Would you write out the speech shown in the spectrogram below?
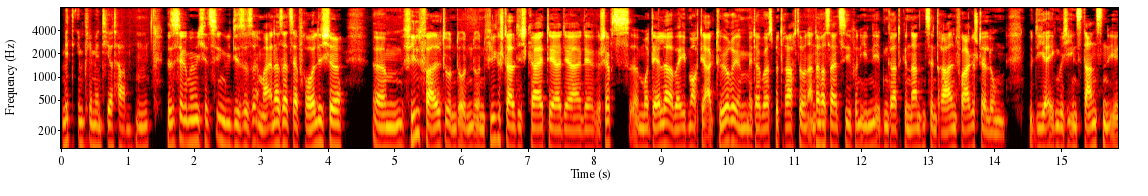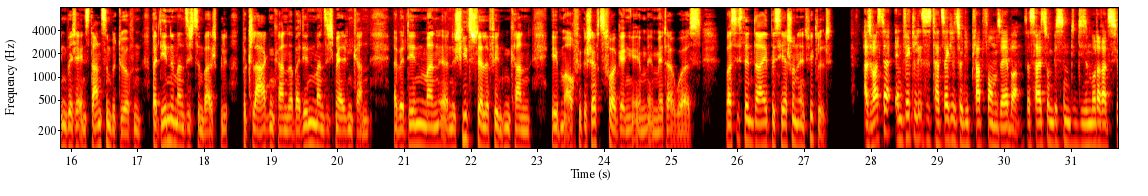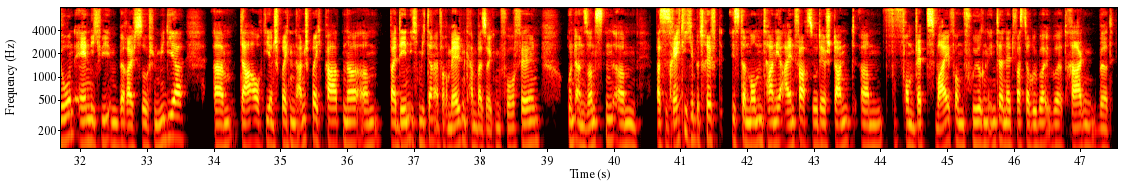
mit implementiert haben. Mhm. Das ist ja nämlich jetzt irgendwie dieses einerseits erfreuliche ähm, Vielfalt und, und, und Vielgestaltigkeit der, der, der Geschäftsmodelle, aber eben auch der Akteure im Metaverse betrachte und andererseits die von Ihnen eben gerade genannten zentralen Fragestellungen, die ja irgendwelche Instanzen, irgendwelche Instanzen bedürfen, bei denen man sich zum Beispiel beklagen kann oder bei denen man sich melden kann, bei denen man eine Schiedsstelle finden kann, eben auch für Geschäftsvorgänge im, im Metaverse. Was ist denn da bisher schon entwickelt? Also was da entwickelt ist, ist tatsächlich so die Plattform selber. Das heißt so ein bisschen diese Moderation, ähnlich wie im Bereich Social Media, ähm, da auch die entsprechenden Ansprechpartner, ähm, bei denen ich mich dann einfach melden kann bei solchen Vorfällen. Und ansonsten, ähm, was das Rechtliche betrifft, ist dann momentan ja einfach so der Stand ähm, vom Web 2, vom früheren Internet, was darüber übertragen wird.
